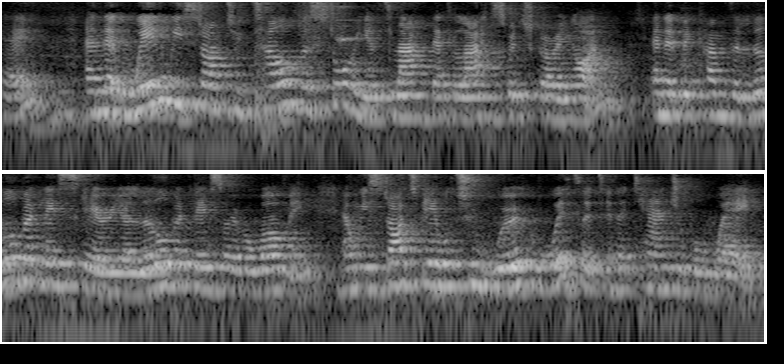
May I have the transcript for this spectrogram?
Okay? And that when we start to tell the story, it's like that light switch going on and it becomes a little bit less scary, a little bit less overwhelming, and we start to be able to work with it in a tangible way.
